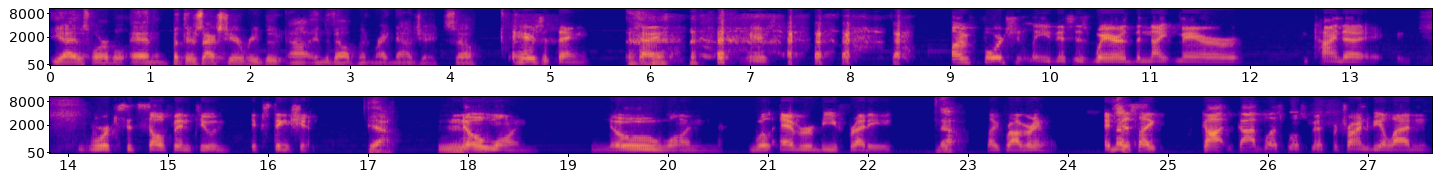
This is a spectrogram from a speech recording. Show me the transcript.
yeah, it was horrible. And but there's actually a reboot uh, in development right now, Jay. So Here's the thing. Okay. Here's unfortunately this is where the nightmare kind of works itself into extinction. yeah, No one, no one will ever be Freddy no, like Robert Englund. It's No. just like God. God bless Will Smith for trying to be Aladdin,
